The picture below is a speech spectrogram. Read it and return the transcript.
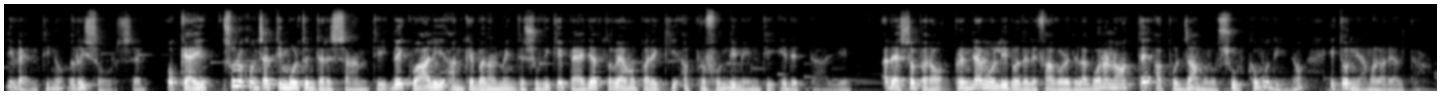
diventino risorse. Ok, sono concetti molto interessanti, dei quali anche banalmente su Wikipedia troviamo parecchi approfondimenti e dettagli. Adesso però prendiamo il libro delle favole della buonanotte, appoggiamolo sul comodino e torniamo alla realtà.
